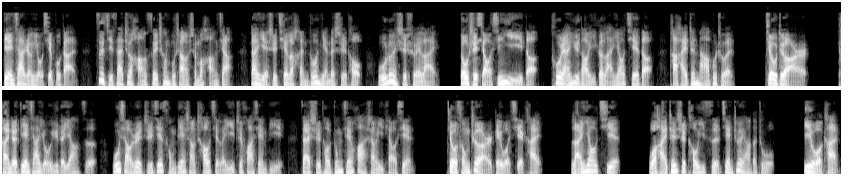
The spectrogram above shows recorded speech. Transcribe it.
店家仍有些不敢，自己在这行虽称不上什么行家，但也是切了很多年的石头，无论是谁来，都是小心翼翼的。突然遇到一个拦腰切的，他还真拿不准。就这儿，看着店家犹豫的样子，吴小瑞直接从边上抄起了一支画线笔，在石头中间画上一条线，就从这儿给我切开。拦腰切，我还真是头一次见这样的主。依我看，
